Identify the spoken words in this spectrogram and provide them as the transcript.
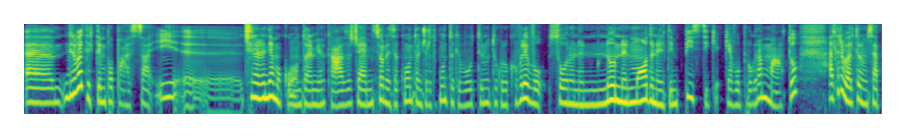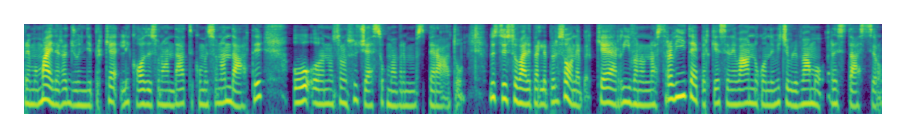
Eh, delle volte il tempo passa e eh, ce ne rendiamo conto nel mio caso, cioè mi sono resa conto a un certo punto che avevo ottenuto quello che volevo solo nel, non nel modo, nelle tempistiche che avevo programmato, altre volte non sapremo mai le ragioni perché le cose sono andate come sono andate o, o non sono successe come avremmo sperato. Lo stesso vale per le persone perché arrivano nella nostra vita e perché se ne vanno quando invece volevamo restassero.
